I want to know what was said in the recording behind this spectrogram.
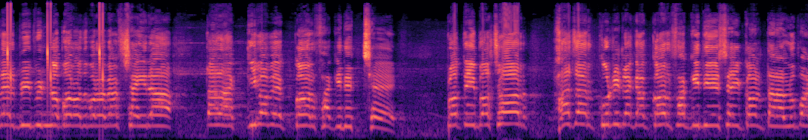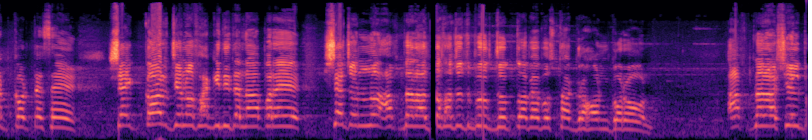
প্রতিষ্ঠানের বিভিন্ন বড় বড় ব্যবসায়ীরা তারা কীভাবে কর ফাঁকি দিচ্ছে? প্রতি বছর হাজার কোটি টাকা কর ফাঁকি দিয়ে সেই কর তারা লুপাট করতেছে। সেই কর যেন ফাঁকি দিতে না পারে, সেজন্য আপনারা যথাযথ উপযুক্ত ব্যবস্থা গ্রহণ করুন। আপনারা শিল্প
